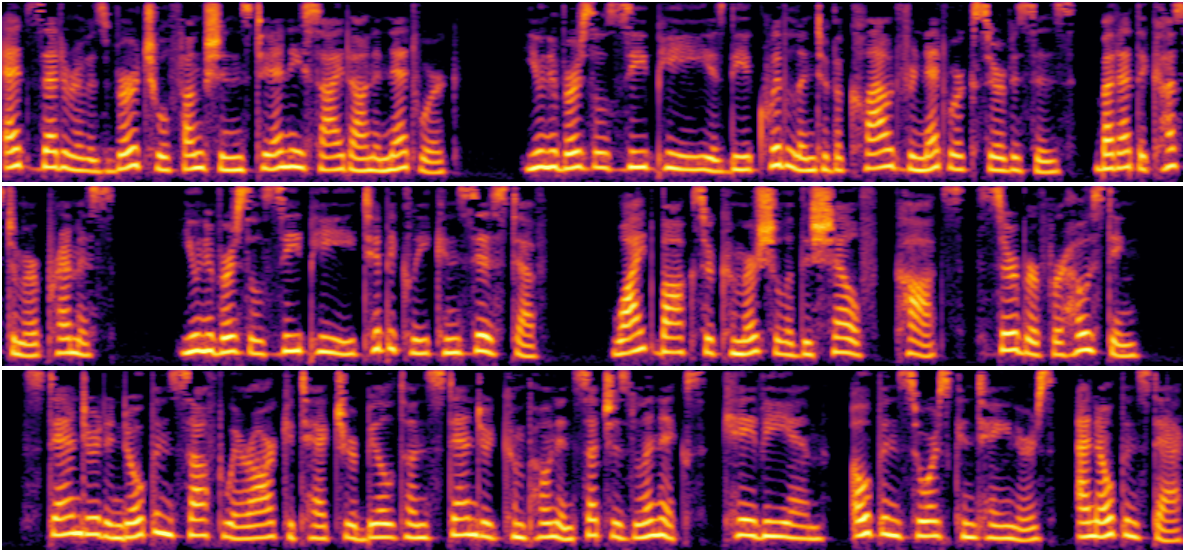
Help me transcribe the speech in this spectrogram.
etc. as virtual functions to any site on a network. Universal CPE is the equivalent of a cloud for network services, but at the customer premise. Universal CPE typically consists of white box or commercial of-the-shelf COTS, server for hosting, standard and open software architecture built on standard components such as Linux, KVM, open source containers, and OpenStack.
